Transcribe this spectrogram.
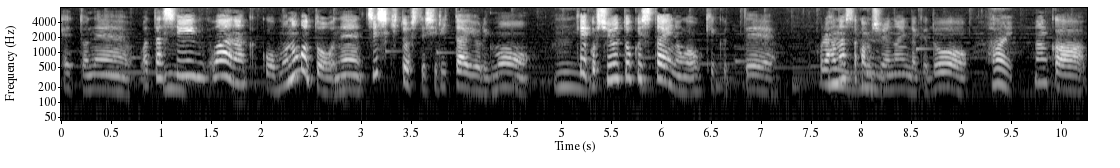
えっとね私はなんかこう物事をね知識として知りたいよりも、お、うん結構習得したいのが大きくってこれ話したかもしれないんだけど、はい。なんか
